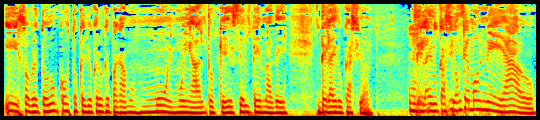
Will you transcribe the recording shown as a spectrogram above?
Y sobre todo un costo que yo creo que pagamos muy, muy alto, que es el tema de, de la educación. De la educación que hemos negado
